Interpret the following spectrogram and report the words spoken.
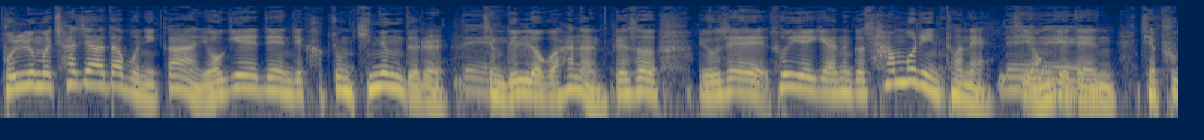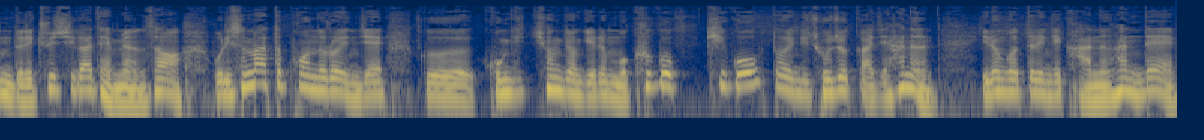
볼륨을 차지하다 보니까 여기에 대한 이제 각종 기능들을 네. 지금 늘려고 하는. 그래서 요새 소위 얘기하는 그 사물 인터넷이 네, 연계된 제품들이 출시가 되면서 우리 스마트폰으로 이제 그 공기청정기를 뭐 크고 키고 또 이제 조절까지 하는 이런 것들이 이제 가능한데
